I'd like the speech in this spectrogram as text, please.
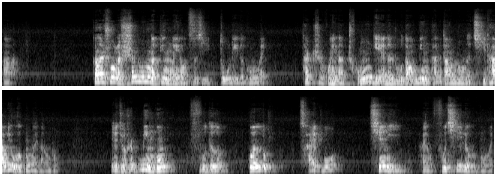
了啊。刚才说了，申宫呢并没有自己独立的宫位。它只会呢重叠的入到命盘当中的其他六个宫位当中，也就是命宫、福德、官禄、财帛、迁移，还有夫妻六个宫位。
